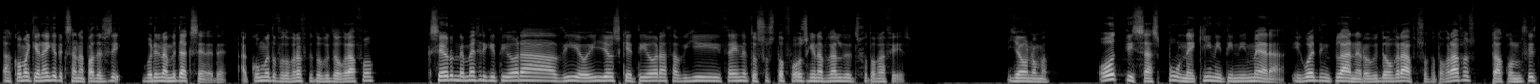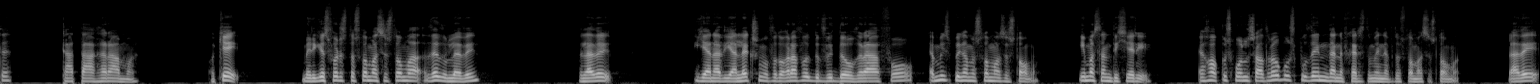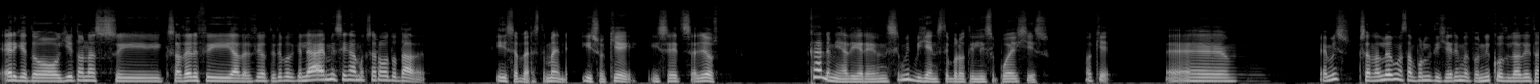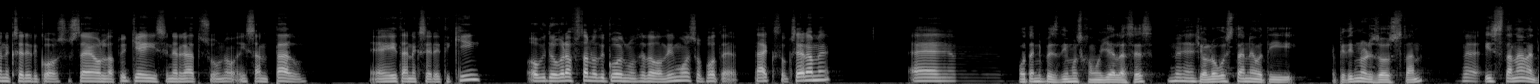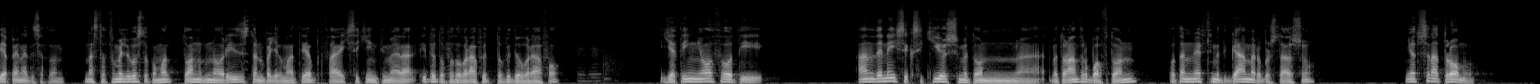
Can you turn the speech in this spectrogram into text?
Ακόμα και να έχετε ξαναπαντρευτεί, μπορεί να μην τα ξέρετε. Ακούμε το φωτογράφο και το βιντεογράφο. Ξέρουν μέχρι και τι ώρα δει ο ήλιος και τι ώρα θα, βγει, θα είναι το σωστό φως για να βγάλετε τις φωτογραφίες. Για όνομα. Ό,τι σας πούνε εκείνη την ημέρα η wedding planner, ο βιντεογράφος, ο φωτογράφος, το ακολουθείτε κατά γράμμα. OK. Okay. Μερικές φορές το στόμα σε στόμα δεν δουλεύει. Δηλαδή, για να διαλέξουμε φωτογράφο ή βιντεογράφο, εμείς πήγαμε στόμα σε στόμα. Ήμασταν τυχεροί. Έχω ακούσει πολλούς ανθρώπους που δεν ήταν ευχαριστημένοι από το στόμα σε στόμα. Δηλαδή, έρχεται ο γείτονας, η ξαδέρφη, η αδερφή, οτιδήποτε και λέει Α, εμείς είχαμε ξέρω εγώ τον τάδε. Είσαι ευχαριστημένη, είσαι OK, okay. είσαι έτσι αλλιώς. Κάνε μια διερεύνηση, μην πηγαίνεις στην πρώτη λύση που έχεις. OK. Okay. Ε, Εμείς, ξαναλέω, ήμασταν πολύ τυχεροί με τον Νίκο, δηλαδή ήταν εξαιρετικός σε όλα του και οι συνεργάτες του, η Σαντάλ, ε, ήταν εξαιρετική. Ο βιντεογράφος ήταν ο δικός μας εδώ ο Δήμος, οπότε εντάξει, το ξέραμε. Ε, Όταν είπες Δήμος, χαμογέλασες. Ναι. Και ο λόγος ήταν ότι επειδή γνωριζόσασταν, ναι. ήσασταν άναντι απέναντι σε αυτόν. Να σταθούμε λίγο στο κομμάτι του αν γνωρίζεις τον επαγγελματία που θα έχεις εκείνη τη μέρα, είτε το φωτογράφο είτε το βιντεογράφο. Mm-hmm. Γιατί νιώθω ότι αν δεν έχεις εξοικείωση με τον, με τον άνθρωπο αυτόν, όταν έρθει με την κάμερα μπροστά σου, νιώθεις ένα τρόμο.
